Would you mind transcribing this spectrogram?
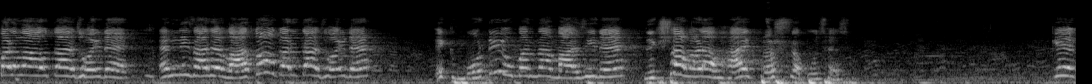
મળવા આવતા જોઈને, એમની સાથે વાતો કરતા જોઈને, એક મોટી ઉંમરના માજીને રિક્ષાવાળા ભાઈ પ્રશ્ન પૂછે છે કે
